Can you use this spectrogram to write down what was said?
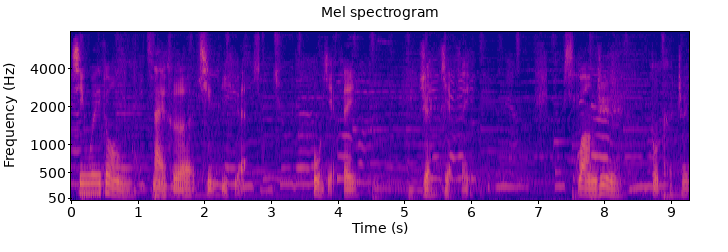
心微动，奈何情已远，物也飞，人也飞，往日不可追。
